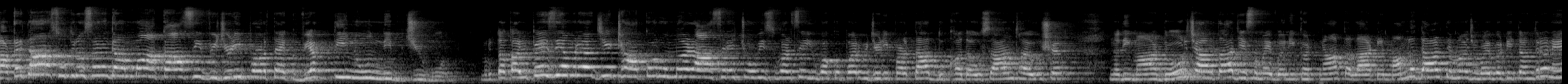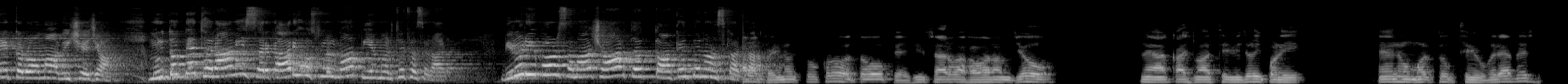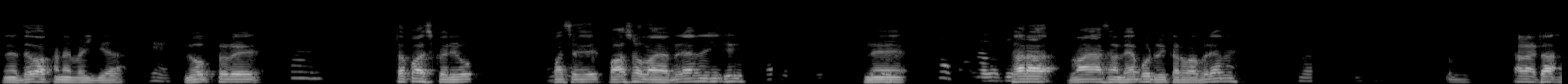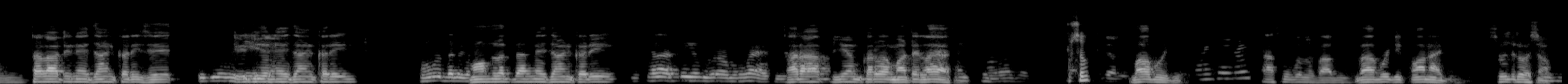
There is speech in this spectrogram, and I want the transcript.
કાકરતા સુદ્રોસણ ગામમાં આકાશી વીજળી પડતા એક વ્યક્તિનું નિપજ્યું. મોત મૃતક અલ્પેશજી અમરાજી ઠાકોર ઉંમર આશરે ચોવીસ વર્ષે યુવક ઉપર વીજળી પડતા દુઃખદ અવસાન થયું છે. નદીમાં ઢોર ચાલતા જે સમય બની ઘટના, તલાટી મામલતદાર તેમજ તંત્રને કરવામાં આવી છે જ્યાં મૃતકને થરાની સરકારી હોસ્પિટલમાં પીએમ અર્થે ખસેડાયો. બ્યુરો રિપોર્ટ સમાચાર તક કાકેત બનાસકાંઠા. ભાઈનો છોકરો હતો પહેલી સારવા હવારામ જેવો ને આકાશમાંથી વીજળી પડી. એનું મરતુક થયું બરાબર? અને દવાખાને લઈ ગયા. ડોક્ટરે તપાસ કર્યો. પછી પાછો લાયા બરાબર અહીંથી ને તારા લાયા છે લેબોરેટરી કરવા બરાબર? તલાટીને જાણ કરી છે TDO જાણ કરી મામલતદારને જાણ કરી તારા પીએમ કરવા માટે લાયા છે. શું બાબુજી બાબુજી કોનાજી સુધરો છું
